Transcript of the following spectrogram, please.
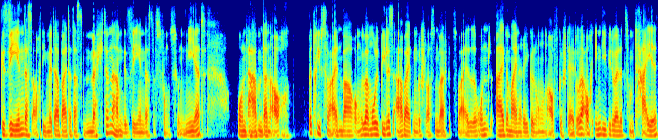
gesehen, dass auch die Mitarbeiter das möchten, haben gesehen, dass das funktioniert und haben dann auch Betriebsvereinbarungen über mobiles Arbeiten geschlossen beispielsweise und allgemeine Regelungen aufgestellt oder auch individuelle zum Teil.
